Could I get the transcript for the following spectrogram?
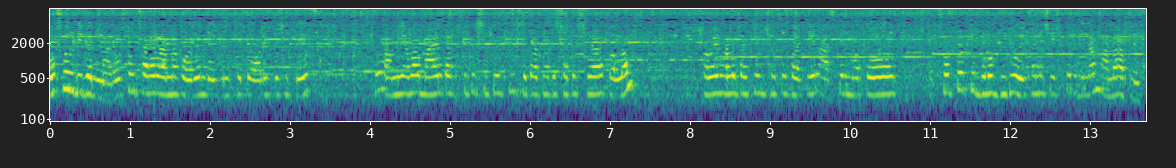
রসুন দিবেন না। রসুন ছাড়া রান্না করবেন দেখবেন খেতে অনেক বেশি টেস্ট তো আমি আমার মায়ের কাছ থেকে শিখেছি, সেটা আপনাদের সাথে শেয়ার করলাম। সবাই ভালো থাকেন, সুস্থ থাকেন। আজকের মতো ছোট্ট একটি ব্লগ ভিডিও এখানে শেষ করে দিলাম। আল্লাহ হাফিজ।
